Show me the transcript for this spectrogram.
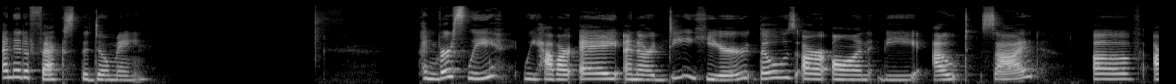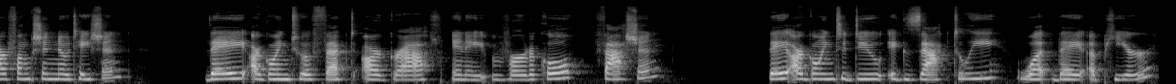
and it affects the domain. Conversely, we have our A and our D here. Those are on the outside of our function notation. They are going to affect our graph in a vertical fashion. They are going to do exactly what they appear.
